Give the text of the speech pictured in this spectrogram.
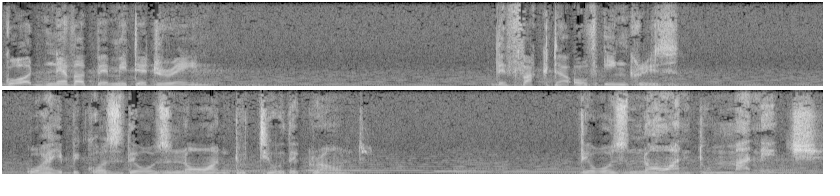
God never permitted rain the factor of increase. Why? Because there was no one to till the ground, there was no one to manage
